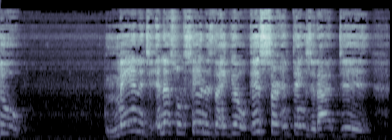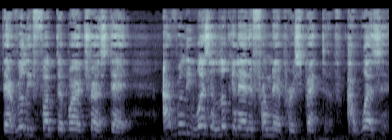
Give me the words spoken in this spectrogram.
to manage, it. and that's what I'm saying. Is like yo, it's certain things that I did that really fucked up our trust. That I really wasn't looking at it from that perspective. I wasn't.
